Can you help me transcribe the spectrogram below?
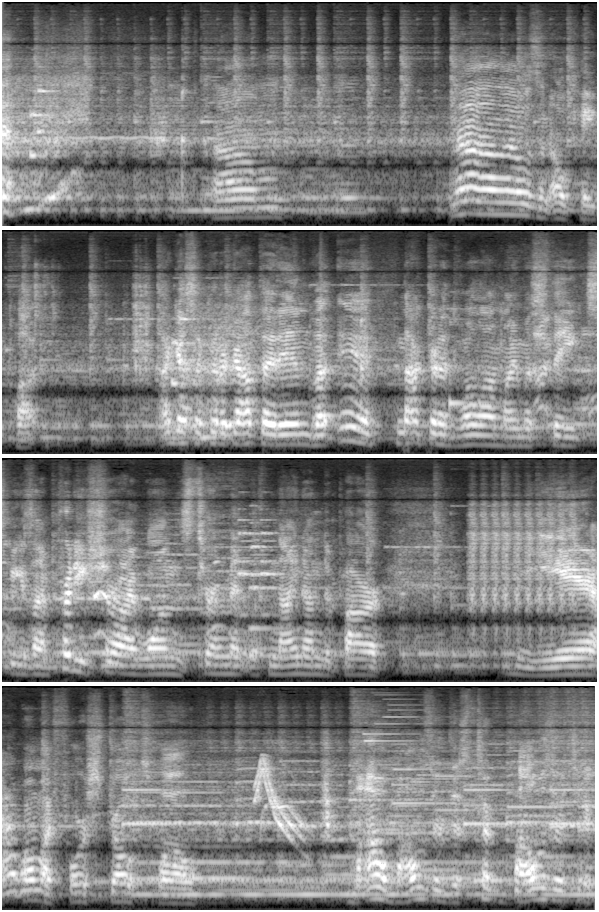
Um, no, that was an okay putt. I guess I could have got that in, but eh, not going to dwell on my mistakes because I'm pretty sure I won this tournament with 9 under par. Yeah, I won my four strokes. Wow. Wow, Bowser just took Bowser to the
